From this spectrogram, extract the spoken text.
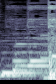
Bye.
